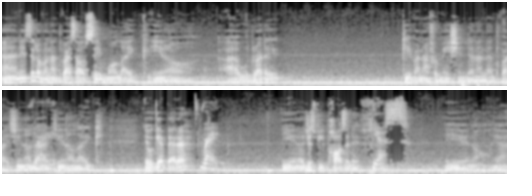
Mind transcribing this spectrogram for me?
and instead of an advice, I would say more like you know, I would rather give an affirmation than an advice. You know right. that you know, like it will get better. Right. You know, just be positive. Yes. You know, yeah.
